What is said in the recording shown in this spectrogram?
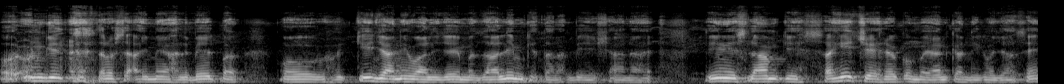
اور ان کی طرف سے ائم اہل بیت پر کی جانے والی جو مظالم کی طرف بھی اشارہ ہے۔ دین اسلام کے صحیح چہرے کو بیان کرنے کی وجہ سے،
